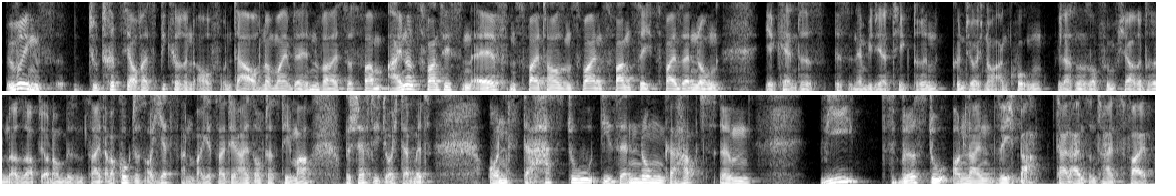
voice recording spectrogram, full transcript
Übrigens, du trittst ja auch als Speakerin auf und da auch nochmal der Hinweis, das war am 21.11.2022, zwei Sendungen. Ihr kennt es, ist in der Mediathek drin, könnt ihr euch noch angucken. Wir lassen das auch fünf Jahre drin, also habt ihr auch noch ein bisschen Zeit. Aber guckt es euch jetzt an, weil jetzt seid ihr heiß auf das Thema, beschäftigt euch damit. Und da hast du die Sendung gehabt, ähm, wie wirst du online sichtbar? Teil 1 und Teil 2.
